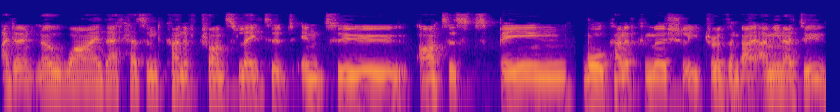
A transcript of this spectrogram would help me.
I don't know why that hasn't kind of translated into artists being more kind of commercially driven. I, I, mean, I do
